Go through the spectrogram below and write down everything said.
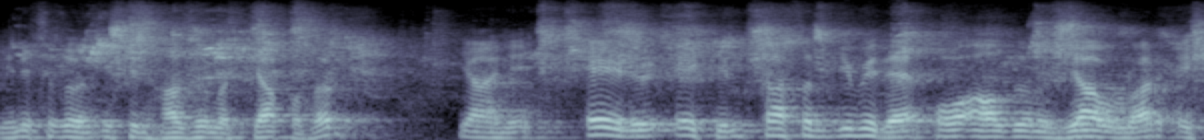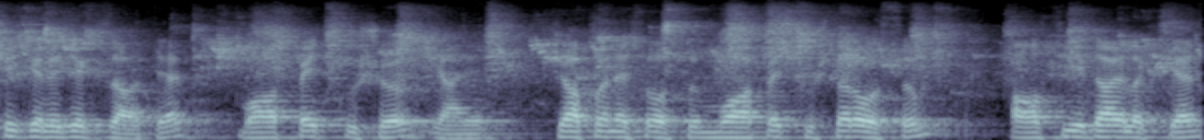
Yeni sezon için hazırlık yapılır. Yani Eylül, Ekim, Kasım gibi de o aldığınız yavrular eşe gelecek zaten. Muhabbet kuşu yani Japones olsun, muhabbet kuşları olsun 6-7 aylıkken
